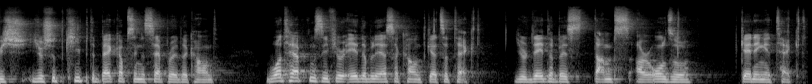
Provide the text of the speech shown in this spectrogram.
Sh you should keep the backups in a separate account. What happens if your AWS account gets attacked? your database dumps are also getting attacked.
